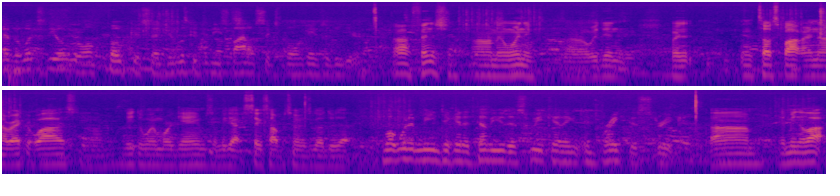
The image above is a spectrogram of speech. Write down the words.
Evan, what's the overall focus as you look into these final six bowl games of the year? Uh, finishing um, and winning. Uh, we didn't. We're in a tough spot right now, record-wise. Um, need to win more games, and we got six opportunities to go do that. What would it mean to get a W this weekend and, and break this streak? Um, it means a lot.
